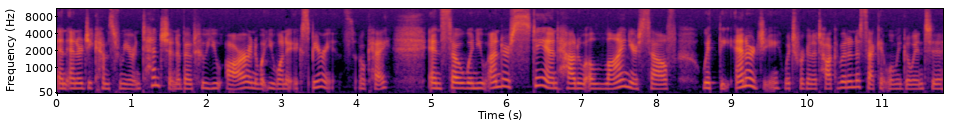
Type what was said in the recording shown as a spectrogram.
and energy comes from your intention about who you are and what you want to experience okay and so when you understand how to align yourself with the energy which we're going to talk about in a second when we go into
